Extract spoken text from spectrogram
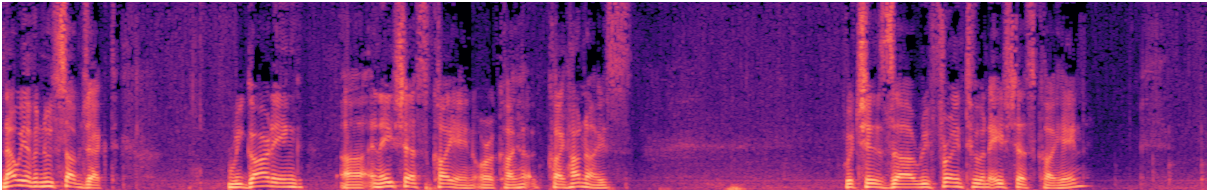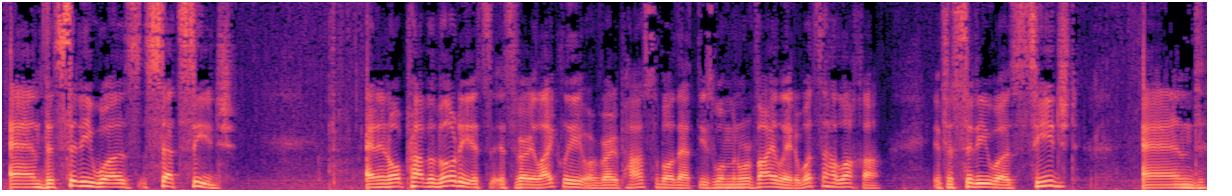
now we have a new subject regarding uh, an Eshes Kayin or a Kaihanais, which is uh, referring to an Eshes Kayin, and the city was set siege. And in all probability, it's, it's very likely or very possible that these women were violated. What's the halacha? If a city was sieged and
